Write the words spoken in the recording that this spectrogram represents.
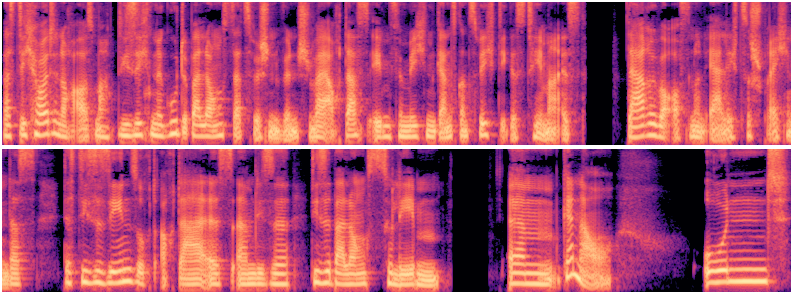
was dich heute noch ausmacht, die sich eine gute Balance dazwischen wünschen, weil auch das eben für mich ein ganz, ganz wichtiges Thema ist, darüber offen und ehrlich zu sprechen, dass, dass diese Sehnsucht auch da ist, ähm, diese, diese Balance zu leben. Ähm, genau. Und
